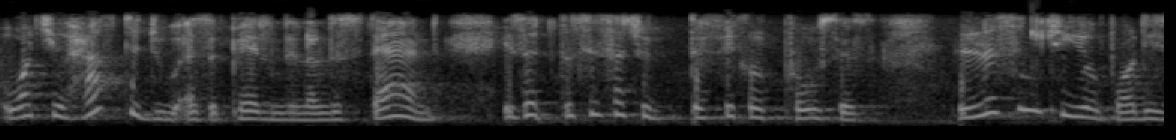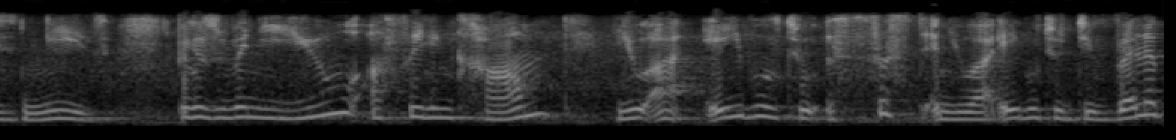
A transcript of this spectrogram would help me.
what you have to do as a parent and understand is that this is such a difficult process. Listen to your body's needs because when you are feeling calm, you are able to assist and you are able to develop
